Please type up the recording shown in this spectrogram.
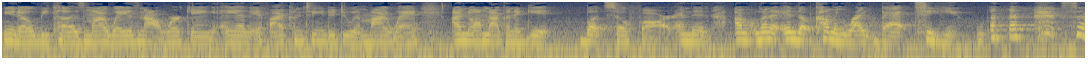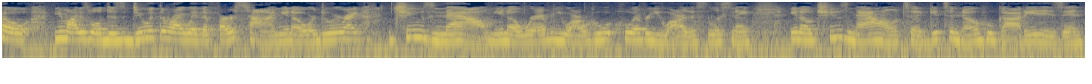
you know, because my way is not working. And if I continue to do it my way, I know I'm not going to get but so far. And then i'm going to end up coming right back to you. So you might as well just do it the right way the first time you know or do it right. Choose now you know wherever you are who, whoever you are that's listening you know choose now to get to know who god is and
